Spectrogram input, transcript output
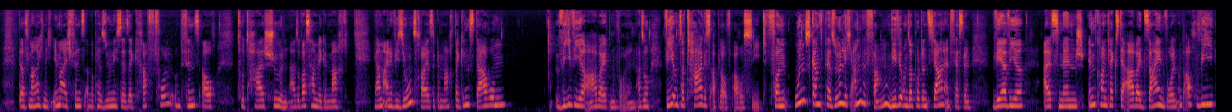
das mache ich nicht immer. Ich finde es aber persönlich sehr, sehr kraftvoll und finde es auch total schön. Also was haben wir gemacht? Wir haben eine Visionsreise gemacht. Da ging es darum, wie wir arbeiten wollen, also wie unser Tagesablauf aussieht. Von uns ganz persönlich angefangen, wie wir unser Potenzial entfesseln, wer wir als Mensch im Kontext der Arbeit sein wollen und auch wie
